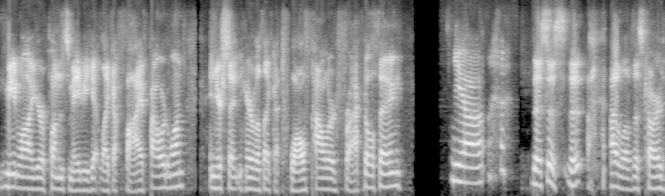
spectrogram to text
Meanwhile, your opponents maybe get like a five powered one, and you're sitting here with like a twelve powered fractal thing. Yeah. This is I love this card.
